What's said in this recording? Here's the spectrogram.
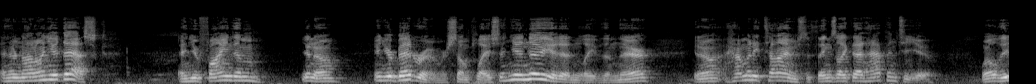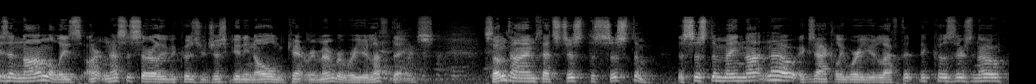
and they're not on your desk. And you find them, you know, in your bedroom or someplace, and you knew you didn't leave them there. You know, how many times do things like that happen to you? Well, these anomalies aren't necessarily because you're just getting old and can't remember where you left things. Sometimes that's just the system. The system may not know exactly where you left it because there's no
